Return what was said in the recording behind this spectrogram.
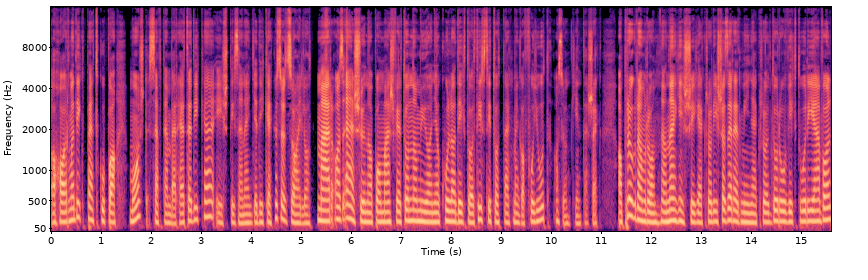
A harmadik PET kupa most szeptember 7-e és 11-e között zajlott. Már az első napon másfél tonna műanyag hulladéktól tisztították meg a folyót az önkéntesek. A programról, a nehézségekről és az eredményekről Doró Viktóriával,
